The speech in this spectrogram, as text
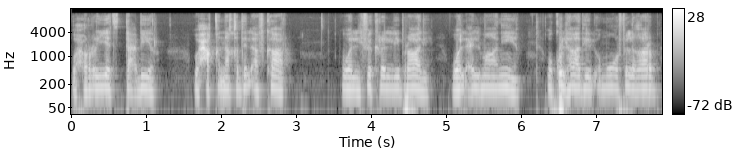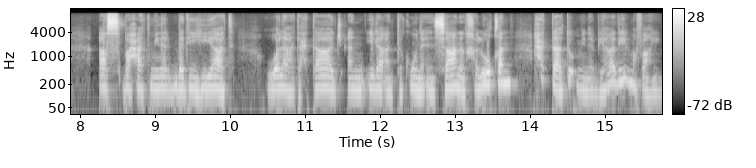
وحرية التعبير وحق نقد الأفكار والفكر الليبرالي والعلمانية وكل هذه الأمور في الغرب أصبحت من البديهيات. ولا تحتاج أن إلى أن تكون إنسانا خلوقا حتى تؤمن بهذه المفاهيم.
